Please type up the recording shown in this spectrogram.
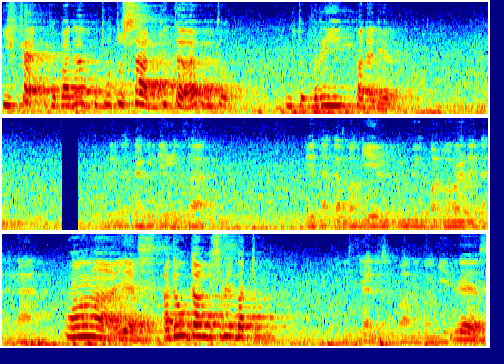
efek kepada keputusan kita untuk untuk beri pada dia. dia takkan bagi benda pada orang dia tak kenal. Ah, yes. Ada udang di sebelah batu. Mesti ada sebab dia bagi. Yes.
